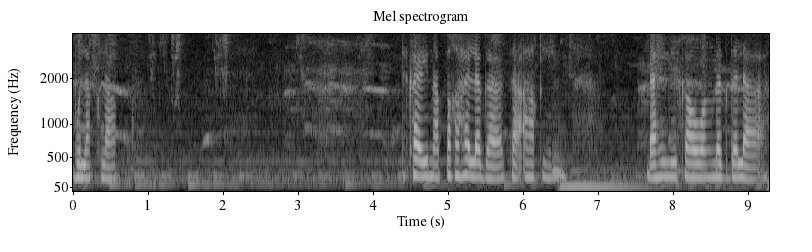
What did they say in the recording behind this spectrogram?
bulaklak? Ika'y napakahalaga sa akin dahil ikaw ang nagdala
